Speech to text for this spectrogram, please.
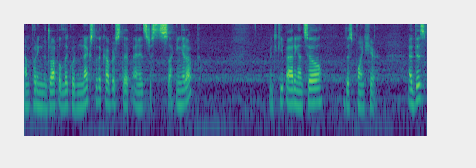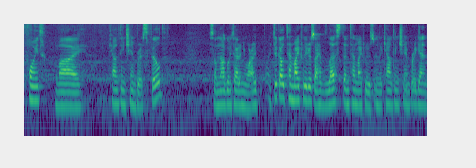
I'm putting the drop of liquid next to the cover slip and it's just sucking it up. I'm going to keep adding until this point here. At this point, my counting chamber is filled, so I'm not going to add anymore. I, I took out 10 microliters, I have less than 10 microliters in the counting chamber. Again,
